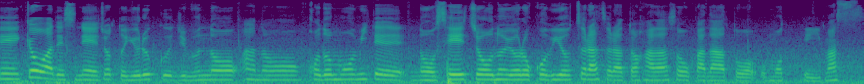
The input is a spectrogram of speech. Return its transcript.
えー、今日はですねちょっとゆるく自分のあの子供を見ての成長の喜びをつらつらと話そうかなと思っています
